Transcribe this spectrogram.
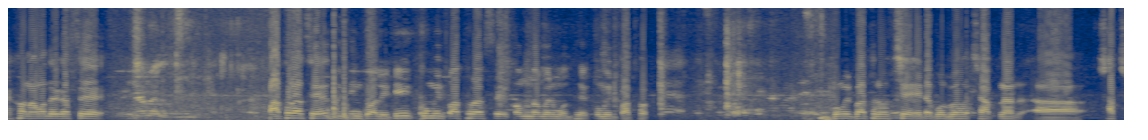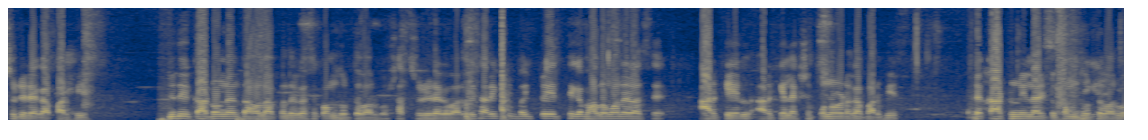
এখন আমাদের কাছে পাথর আছে, দুই তিন কোয়ালিটি কুমির পাথর আছে, কম দামের মধ্যে কুমির পাথর। কুমির পাথর হচ্ছে, এটা পড়বে হচ্ছে আপনার সাতষট্টি টাকা পার পিস যদি কার্টুন নেন তাহলে আপনাদের কাছে কম ধরতে পারব, সাতষট্টি টাকা পার পিস আর একটু একটু এর থেকে ভালো মানের আছে আরকেল আরকেল একশো পনেরো টাকা পার পিস এটা কার্টুন নিলে একটু কম ধরতে পারব।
